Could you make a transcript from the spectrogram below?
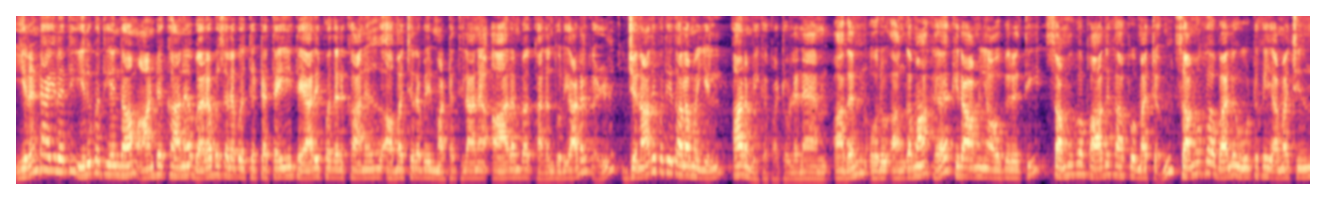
இரண்டாயிரத்தி இருபத்தி ஐந்தாம் ஆண்டுக்கான வரவு செலவு திட்டத்தை தயாரிப்பதற்கான அமைச்சரவை மட்டத்திலான ஆரம்ப கலந்துரையாடல்கள் ஜனாதிபதி தலைமையில் ஆரம்பிக்கப்பட்டுள்ளன. அதன் ஒரு அங்கமாக கிராமிய அபிவிருத்தி சமூக பாதுகாப்பு மற்றும் சமூக வலு ஊட்டுகை அமைச்சின்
